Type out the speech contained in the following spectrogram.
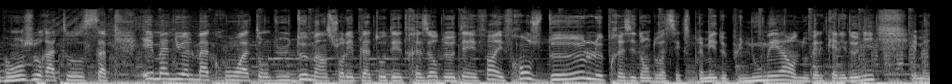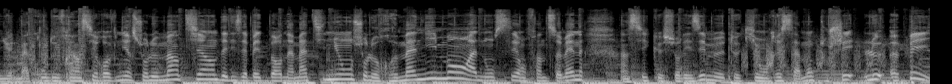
Bonjour à tous. Emmanuel Macron attendu demain sur les plateaux des 13h de TF1 et France 2. Le président doit s'exprimer depuis Nouméa en Nouvelle-Calédonie. Emmanuel Macron devrait ainsi revenir sur le maintien d'Elisabeth Borne à Matignon, sur le remaniement annoncé en fin de semaine, ainsi que sur les émeutes qui ont récemment touché le pays.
